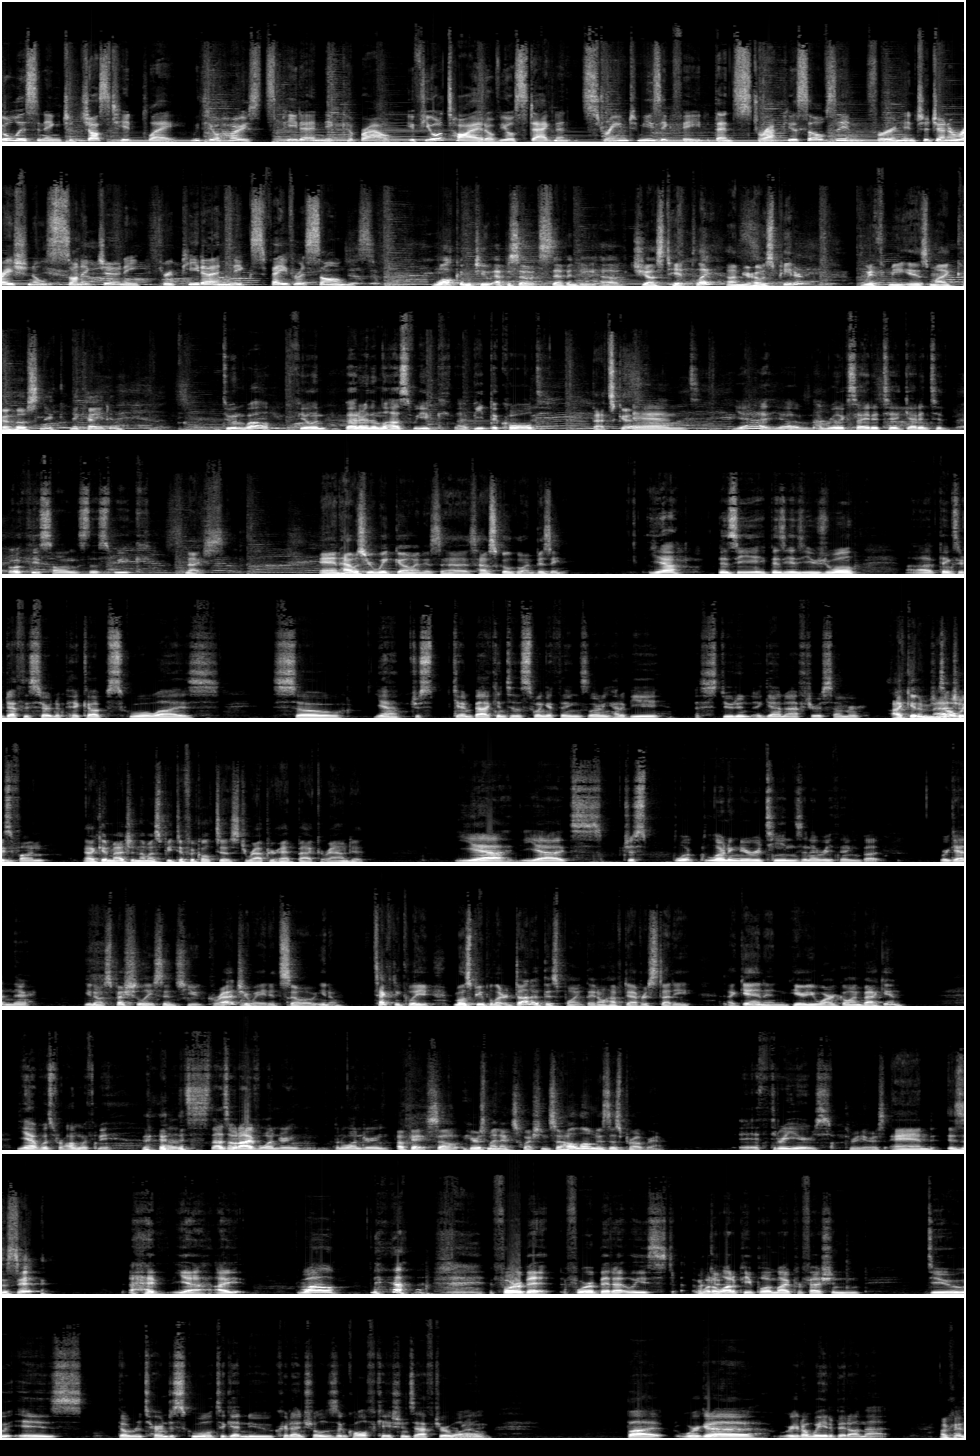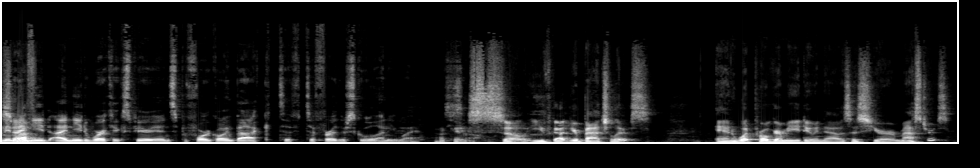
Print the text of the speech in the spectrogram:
You're listening to Just Hit Play with your hosts, Peter and Nick Cabral. If you're tired of your stagnant, streamed music feed, then strap yourselves in for an intergenerational sonic journey through Peter and Nick's favourite songs. Welcome to episode 70 of Just Hit Play. I'm your host, Peter. With me is my co-host, Nick. Nick, how you doing? Doing well. Feeling better than last week. I beat the cold. That's good. And yeah, yeah, I'm really excited to get into both these songs this week. Nice. And how's your week going? Is, uh, is how's school going? Busy? Yeah, busy, busy as usual. Uh, things are definitely starting to pick up school wise. So yeah, just getting back into the swing of things, learning how to be a student again after a summer. I can imagine. It's always fun. I can imagine that must be difficult just to wrap your head back around it. Yeah, yeah, it's just learning new routines and everything, but we're getting there. You know, especially since you graduated, so you know, technically most people are done at this point. They don't have to ever study again, and here you are going back in. Yeah, what's wrong with me? That's that's what I've wondering been wondering. Okay, so here's my next question. So how long is this program? Uh, three years. Three years, and is this it? I yeah I well for a bit, for a bit at least. Okay. What a lot of people in my profession do is they'll return to school to get new credentials and qualifications after a while. Right. But we're gonna we're gonna wait a bit on that. Okay. I mean, so I need I need work experience before going back to, to further school anyway. Okay. So. so you've got your bachelor's, and what program are you doing now? Is this your master's?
